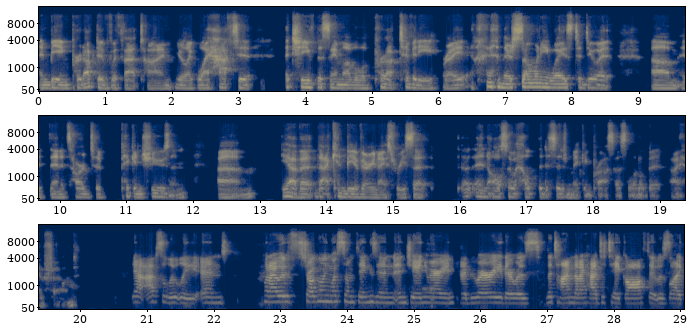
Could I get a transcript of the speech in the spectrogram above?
and being productive with that time you're like well i have to achieve the same level of productivity right and there's so many ways to do it um it, and it's hard to pick and choose and um yeah that that can be a very nice reset uh, and also help the decision making process a little bit i have found yeah absolutely and when I was struggling with some things in, in January and February, there was the time that I had to take off. It was like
